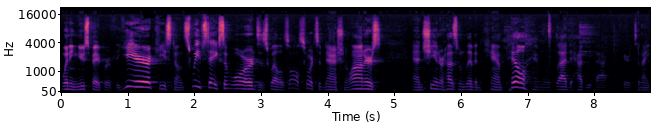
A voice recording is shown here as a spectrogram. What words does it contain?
winning Newspaper of the Year, Keystone Sweepstakes Awards, as well as all sorts of national honors. And she and her husband live in Camp Hill, and we're glad to have you back here tonight.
